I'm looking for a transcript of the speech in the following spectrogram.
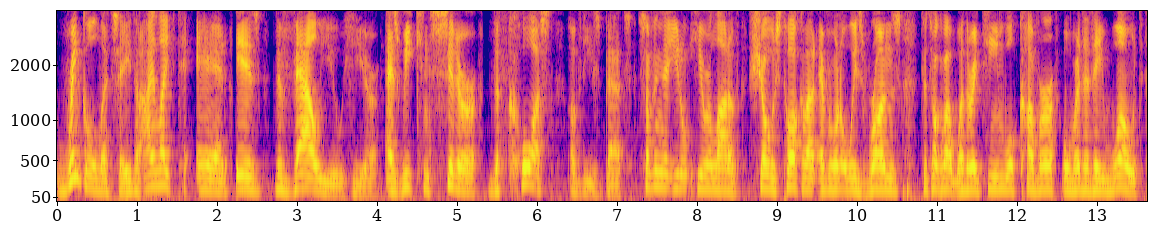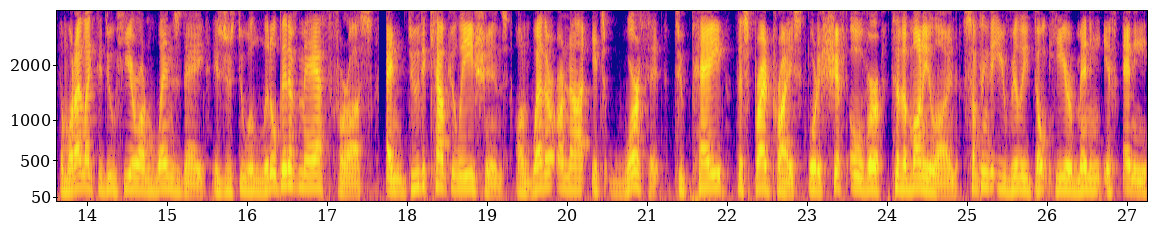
wrinkle, let's say, that I like to add is the value here as we consider the cost of these bets. Something that you don't hear a lot of shows talk about. Everyone always runs to talk about whether a team will cover or whether they won't. And what I like to do here on Wednesday is just do a little bit of math for us and do the calculations on whether or not it's worth it to pay the spread price or to shift over to the money line. Something that you really don't hear many, if any,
